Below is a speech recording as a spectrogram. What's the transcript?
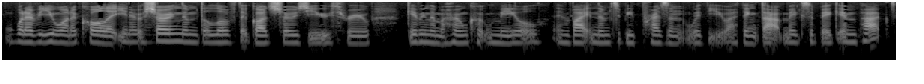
whatever you want to call it, you know, showing them the love that God shows you through giving them a home cooked meal, inviting them to be present with you. I think that makes a big impact.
